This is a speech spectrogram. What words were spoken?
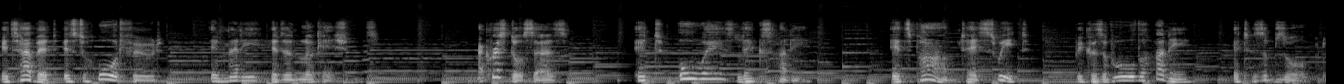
its habit is to hoard food in many hidden locations. And Crystal says, It always licks honey. Its palm tastes sweet because of all the honey it has absorbed.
